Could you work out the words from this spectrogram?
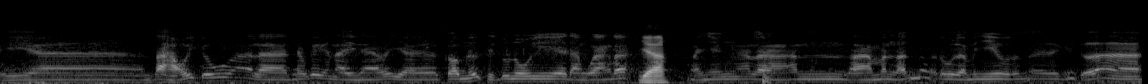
Thì à, người ta hỏi chú là theo cái này nè bây giờ cơm nước thì tôi nuôi đàng hoàng đó. Dạ. Mà nhưng là anh làm anh lãnh tôi là bao nhiêu cái cửa à,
